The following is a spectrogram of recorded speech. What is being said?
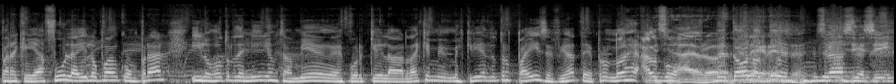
para que ya full ahí lo puedan comprar. Y los otros de niños también, eh, porque la verdad es que me, me escriben de otros países, fíjate, pronto, no es algo bro. de todos los días. eso. Sí, Gracias. Sí, sí,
